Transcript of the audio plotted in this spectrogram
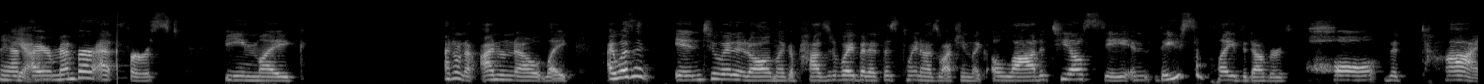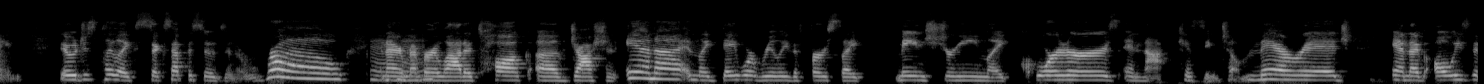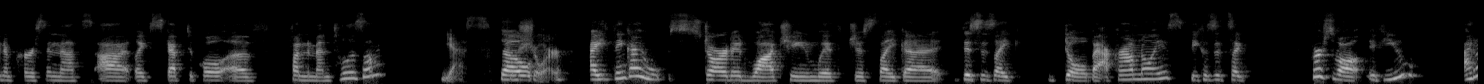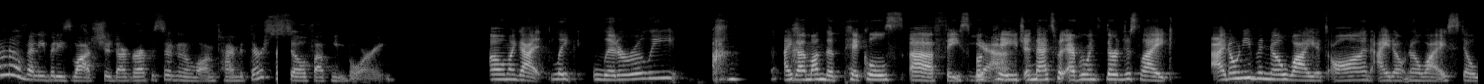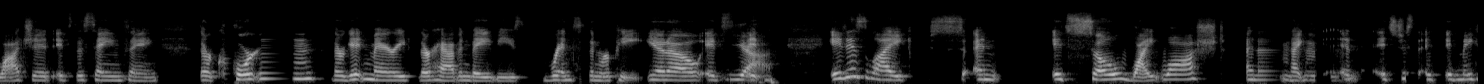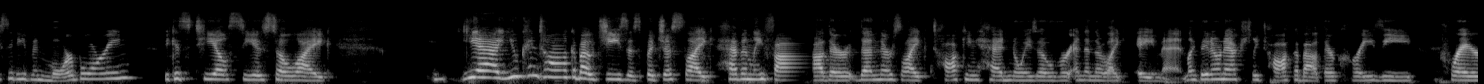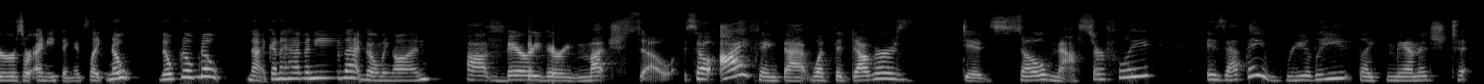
And Yeah. I remember at first being like, I don't know, I don't know, like I wasn't into it at all in like a positive way, but at this point I was watching like a lot of TLC and they used to play the Duggars all the time. They would just play like six episodes in a row. And I remember mm-hmm. a lot of talk of Josh and Anna, and like they were really the first like mainstream like quarters and not kissing till marriage. And I've always been a person that's uh, like skeptical of fundamentalism. yes, So- for sure. I think I started watching with just like a this is like dull background noise because it's like first of all, if you I don't know if anybody's watched a Duggar episode in a long time, but they're so fucking boring. Oh my god, like literally. Like I'm on the Pickles uh, Facebook Yeah. page, and that's what everyone's. They're just like, I don't even know why it's on. I don't know why I still watch it. It's the same thing. They're courting, they're getting married, they're having babies, rinse and repeat. You know, it's Yeah. It, it is like, and it's so whitewashed, and like, Mhm. it, it's just it, it makes it even more boring because TLC is so like yeah, you can talk about Jesus, but just like Heavenly Father, then there's like talking head noise over, and then they're like, Amen. Like they don't actually talk about their crazy prayers or anything. It's like, nope, nope, nope, nope. Not gonna have any of that going on. Uh, very, very much so. So I think that what the Duggars did so masterfully is that they really like managed to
